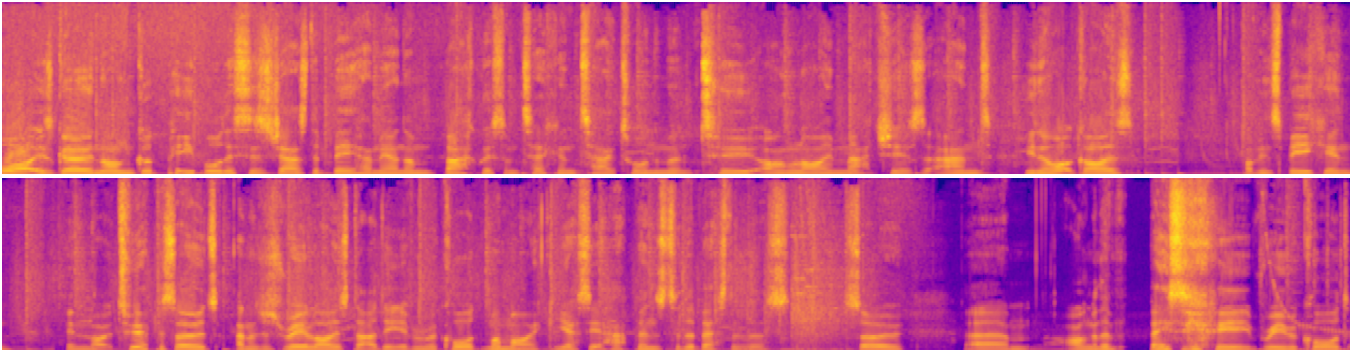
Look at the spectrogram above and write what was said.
What is going on good people, this is JazdaBham and I'm back with some Tekken Tag Tournament 2 online matches. And you know what guys, I've been speaking in like two episodes and I just realised that I didn't even record my mic, yes it happens to the best of us, so um, I'm to basically re-record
